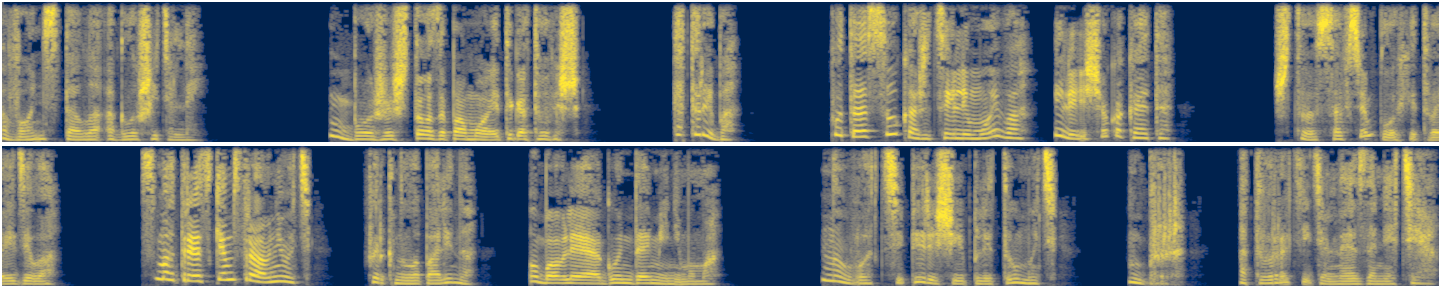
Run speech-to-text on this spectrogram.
Вонь стала оглушительной. «Боже, что за помои ты готовишь?» Это рыба. Путасу, кажется, или мойва, или еще какая-то. Что, совсем плохи твои дела? Смотря с кем сравнивать, фыркнула Полина, убавляя огонь до минимума. Ну вот, теперь еще и плиту мыть. Бррр, отвратительное занятие.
